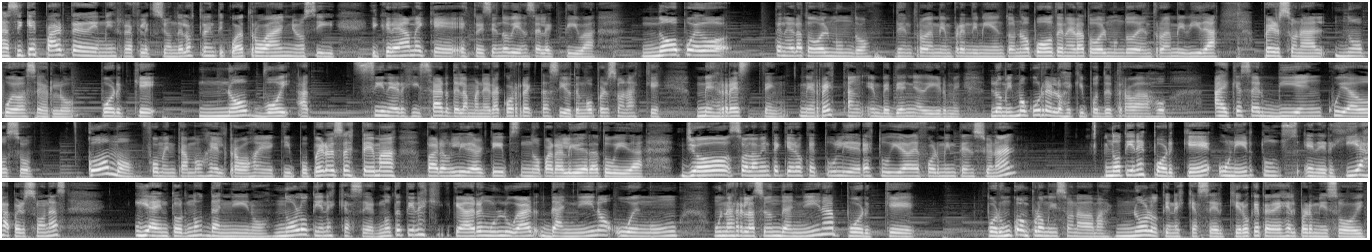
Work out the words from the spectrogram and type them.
Así que es parte de mi reflexión de los 34 años y, y créame que estoy siendo bien selectiva. No puedo tener a todo el mundo dentro de mi emprendimiento, no puedo tener a todo el mundo dentro de mi vida personal, no puedo hacerlo porque no voy a sinergizar de la manera correcta si yo tengo personas que me resten, me restan en vez de añadirme. Lo mismo ocurre en los equipos de trabajo. Hay que ser bien cuidadoso cómo fomentamos el trabajo en equipo. Pero eso es tema para un líder tips, no para liderar tu vida. Yo solamente quiero que tú lideres tu vida de forma intencional. No tienes por qué unir tus energías a personas y a entornos dañinos. No lo tienes que hacer. No te tienes que quedar en un lugar dañino o en una relación dañina porque por un compromiso nada más. No lo tienes que hacer. Quiero que te deje el permiso hoy.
